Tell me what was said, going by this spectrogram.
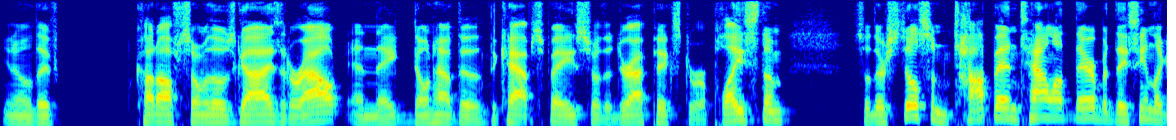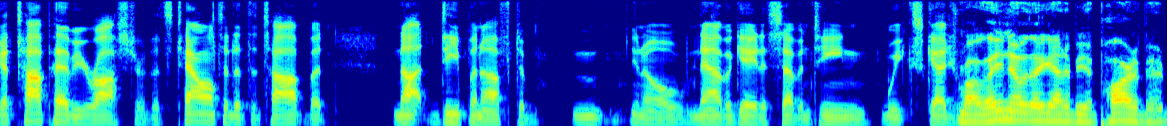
you know, they've cut off some of those guys that are out, and they don't have the, the cap space or the draft picks to replace them. So there's still some top end talent there, but they seem like a top heavy roster that's talented at the top, but not deep enough to, mm, you know, navigate a 17 week schedule. Well, they know they got to be a part of it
